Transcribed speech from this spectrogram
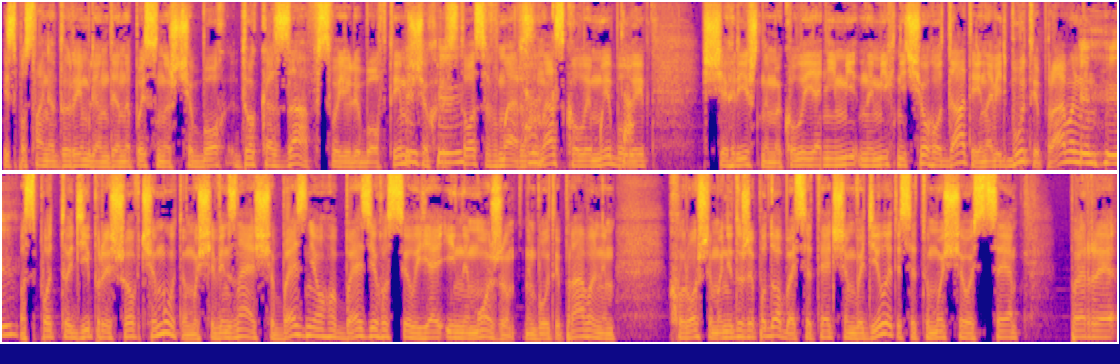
із послання до римлян, де написано, що Бог доказав свою любов тим, що Христос вмер за нас, коли ми були. Ще грішними, коли я не міг нічого дати і навіть бути правильним, uh-huh. Господь тоді прийшов. Чому? Тому що він знає, що без нього, без його сили я і не можу бути правильним, хорошим. Мені дуже подобається те, чим ви ділитеся, тому що ось це пере,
